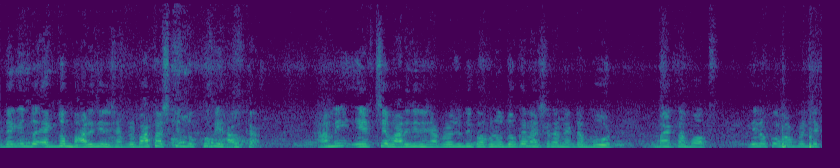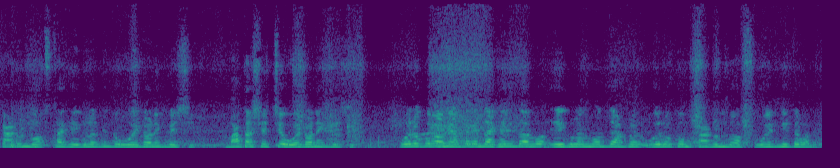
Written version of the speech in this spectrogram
এটা কিন্তু একদম ভারী জিনিস। আপনার বাতাস কিন্তু খুবই হালকা। আমি এর চেয়ে ভারী জিনিস। আপনারা যদি কখনো দোকানে আসেন, আমি একটা বোর্ড বা একটা বক্স এরকম আপনার যে কার্টুন বক্স থাকে এগুলো কিন্তু ওয়েট অনেক বেশি। বাতাসের চেয়ে ওয়েট অনেক বেশি। ওইরকম আমি আপনাকে দেখা দিতে পারব, এইগুলোর মধ্যে আপনার ওই রকম কার্টুন বক্স ওয়েট নিতে পারবে।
